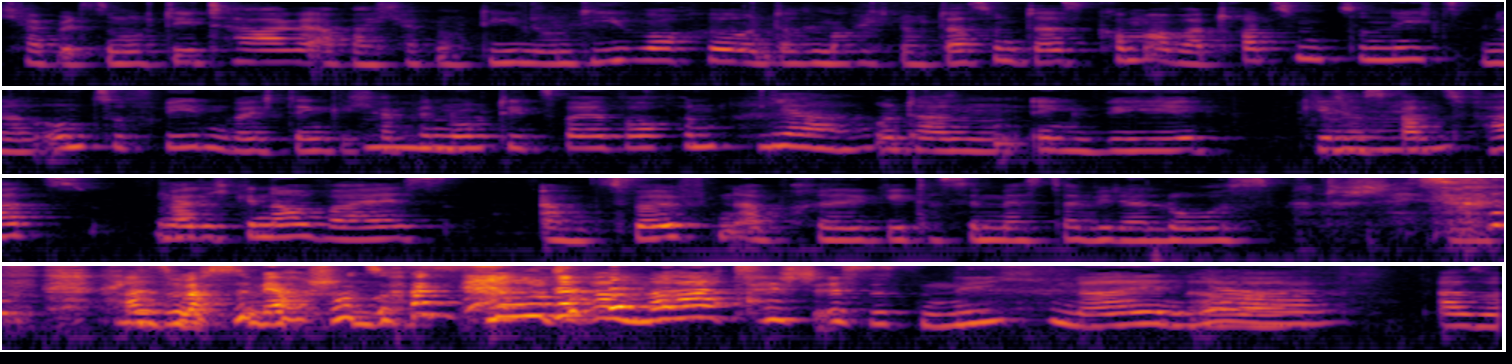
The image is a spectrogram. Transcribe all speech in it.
Ich habe jetzt nur noch die Tage, aber ich habe noch die und die Woche und dann mache ich noch das und das, komme aber trotzdem zu nichts, bin dann unzufrieden, weil ich denke, ich habe ja mhm. noch die zwei Wochen. Ja. Und dann irgendwie geht das mhm. ratzfatz, weil ich genau weiß, am 12. April geht das Semester wieder los. Ach du Scheiße. Also machst du mir auch schon so. So dramatisch ist es nicht, nein, ja. aber also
